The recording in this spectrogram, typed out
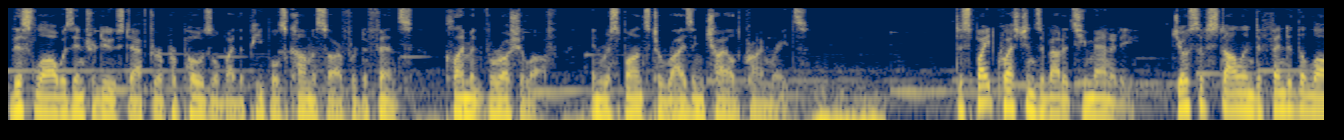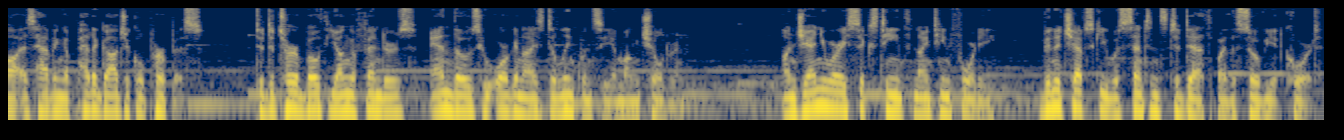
This law was introduced after a proposal by the People's Commissar for Defense, Kliment Voroshilov, in response to rising child crime rates. Despite questions about its humanity, Joseph Stalin defended the law as having a pedagogical purpose, to deter both young offenders and those who organized delinquency among children. On January 16, 1940, Vinnichevsky was sentenced to death by the Soviet court.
